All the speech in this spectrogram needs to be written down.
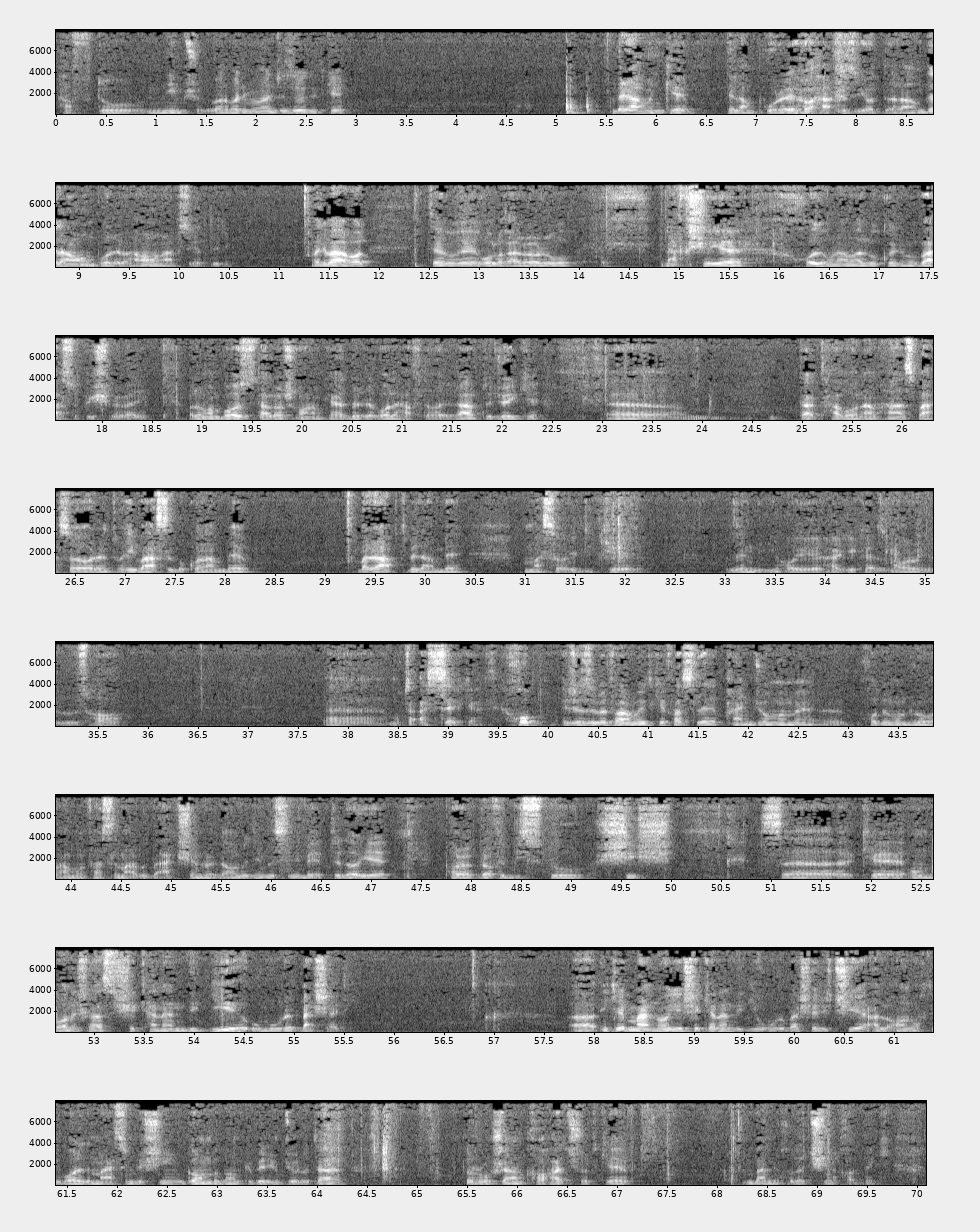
هفت و نیم شده. بنابراین به من اجازه بدید که به رغم اینکه دلم پره و حرف زیاد دارم. دل هممون پره و هممون حرف زیاد داریم. ولی به حال طبق قول قرار رو نقشه خودمون عمل بکنیم و بحث رو پیش ببریم. حالا من باز تلاش خواهم کرد به روال هفته های قبل تا جایی که در توانم هست بحث های آرنت هی وصل بکنم به و ربط بدم به مسائلی که زندگی های هر یک از ما رو این روزها متأثر کرد. خب اجازه بفرمایید که فصل پنجم خودمون رو همون فصل مربوط به اکشن رو ادامه بدیم. رسیدیم به ابتدای پاراگراف 26 که عنوانش هست شکنندگی امور بشری. اینکه معنای شکنندگی امور بشری چیه؟ الان وقتی وارد متن بشیم گام به گام که بریم جلوتر روشن خواهد شد که بند خدا چی می‌خواد بگی.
